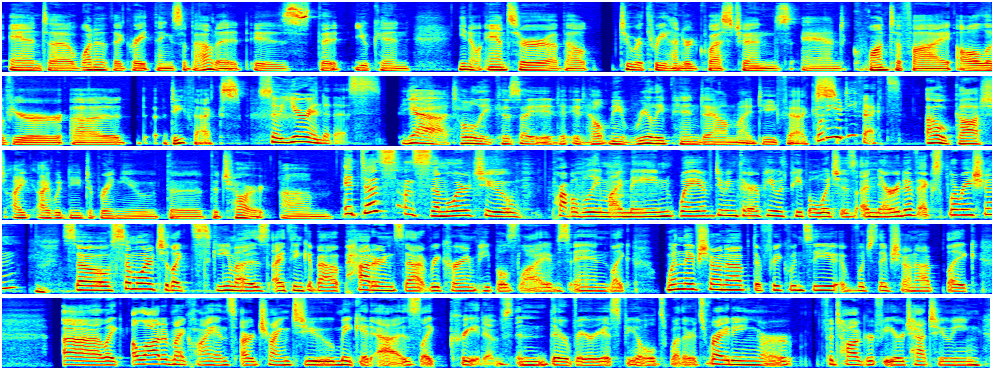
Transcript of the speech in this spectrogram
and uh, one of the great things about it is that you can, you know, answer about two or three hundred questions and quantify all of your uh, defects. So you're into this. Yeah, totally. Because it it helped me really pin down my defects. What are your defects? oh gosh, I I would need to bring you the the chart. Um, It does sound similar to probably my main way of doing therapy with people, which is a narrative exploration. So, similar to like schemas, I think about patterns that recur in people's lives and like when they've shown up, the frequency of which they've shown up, like uh like a lot of my clients are trying to make it as like creatives in their various fields whether it's writing or photography or tattooing.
